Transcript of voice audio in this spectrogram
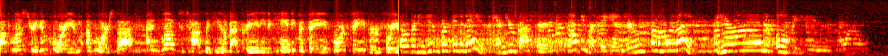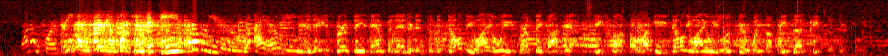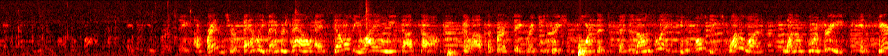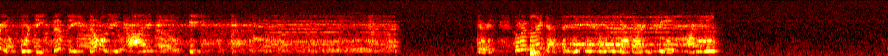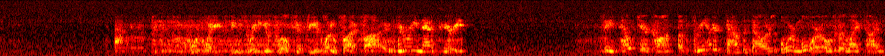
Buffalo Street Emporium of Warsaw. I'd love to talk with you about creating a candy buffet or favor for your... Celebrating his birthday today is Andrew Gossard. Happy birthday, Andrew, from all of us. Here on Oldies 1043 and Stereo 1450 WIOE. Today's birthdays have been entered into the WIOE birthday contest. Each month, a lucky WIOE listener wins a pizza pizza. of their choice. Enter your birthday of friends or family members now at WIOE.com. Fill out the birthday registration form, then send it on its way to and 1055. during that period face healthcare costs of $300,000 or more over their lifetime.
